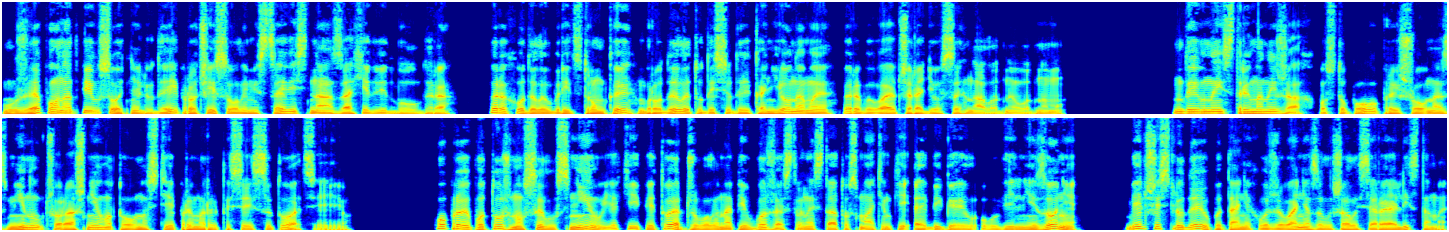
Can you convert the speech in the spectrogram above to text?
уже понад півсотні людей прочісували місцевість на захід від Болдера, переходили в брід струмки, бродили туди-сюди каньйонами, перебиваючи радіосигнал одне одному. Дивний стриманий жах поступово прийшов на зміну вчорашній готовності примиритися із ситуацією. Попри потужну силу снів, які підтверджували напівбожественний статус матінки Ебігейл у вільній зоні, більшість людей у питаннях виживання залишалися реалістами.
